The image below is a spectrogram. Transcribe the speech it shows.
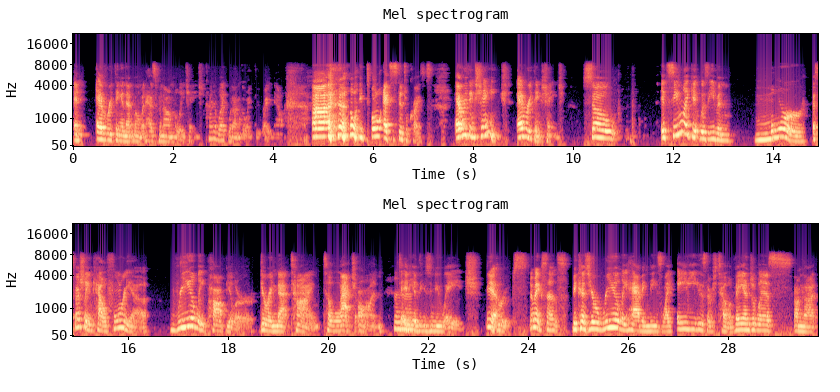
and everything in that moment has phenomenally changed. Kind of like what I'm going through right now. Uh, like total existential crisis. Everything's changed. Everything's changed. So it seemed like it was even more, especially in California, really popular during that time to latch on to Mhm. any of these new age Yeah. groups It makes sense. because you're really having these like 80s there's televangelists i'm not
